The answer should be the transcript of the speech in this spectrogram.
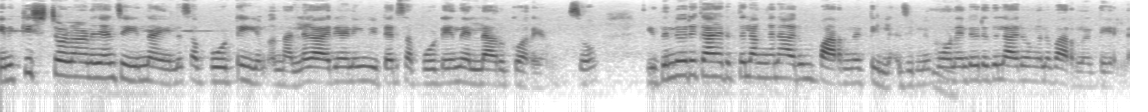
എനിക്കിഷ്ടമുള്ളതാണ് ഞാൻ ചെയ്യുന്ന അതിൽ സപ്പോർട്ട് ചെയ്യും. നല്ല കാര്യമാണെങ്കിൽ വീട്ടുകാർ സപ്പോർട്ട് ചെയ്യുന്ന എല്ലാവർക്കും അറിയാം. സോ ഇതിന്റെ ഒരു കാര്യത്തിൽ അങ്ങനെ ആരും പറഞ്ഞിട്ടില്ല. ജിമ്മിൽ പോണേന്റെ ഒരു ഇതിൽ ആരും അങ്ങനെ പറഞ്ഞിട്ടില്ല.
